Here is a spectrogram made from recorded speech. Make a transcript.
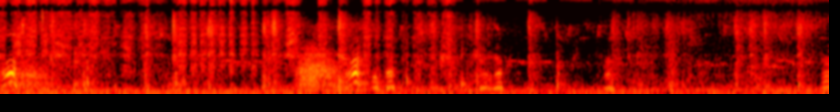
โอ้โอ้อีกแล้วเอาเอาเอาเอา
